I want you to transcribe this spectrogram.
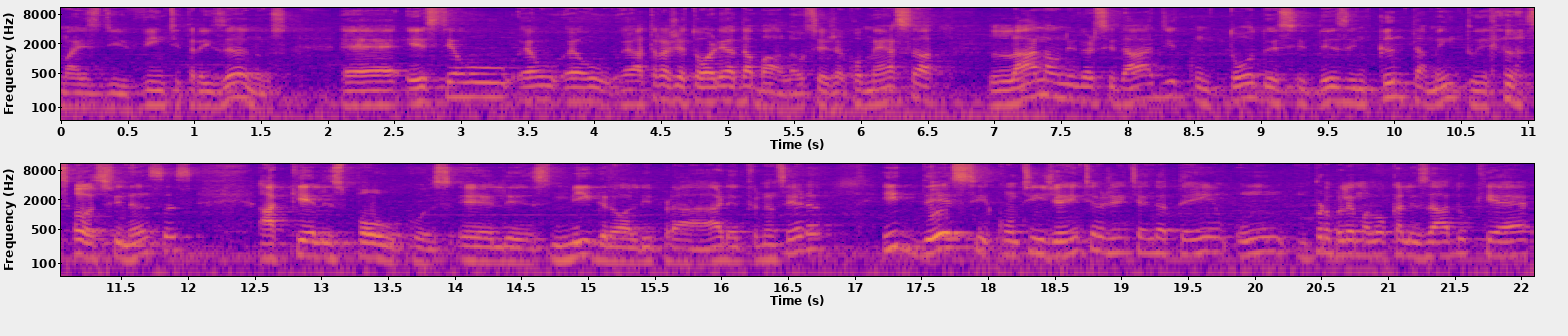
mais de 23 anos, é, este é, o, é, o, é, o, é a trajetória da bala, ou seja, começa lá na universidade com todo esse desencantamento em relação às finanças, aqueles poucos eles migram ali para a área financeira e desse contingente a gente ainda tem um, um problema localizado que é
